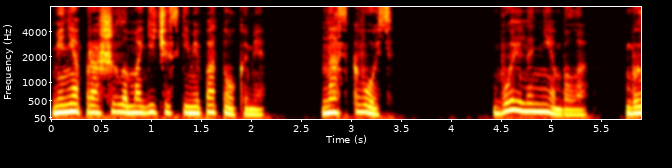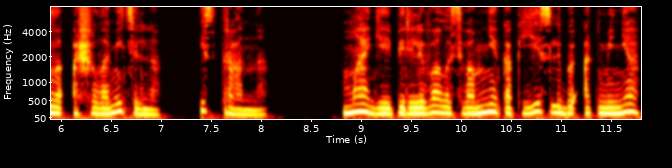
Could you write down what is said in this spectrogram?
меня прошило магическими потоками. Насквозь. Больно не было, было ошеломительно и странно. Магия переливалась во мне, как если бы от меня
